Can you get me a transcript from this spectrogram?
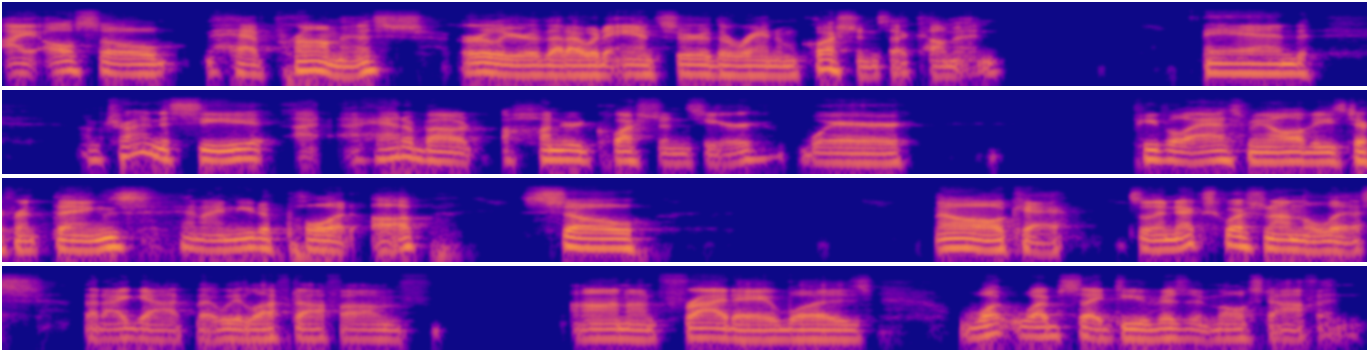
I also have promised earlier that I would answer the random questions that come in and I'm trying to see. I, I had about a hundred questions here where people ask me all these different things, and I need to pull it up. So, oh, okay. So the next question on the list that I got that we left off of on on Friday was, "What website do you visit most often?"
